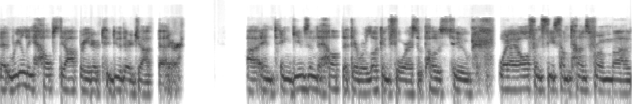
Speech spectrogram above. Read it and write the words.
that really helps the operator to do their job better uh, and, and gives them the help that they were looking for, as opposed to what I often see sometimes from uh,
